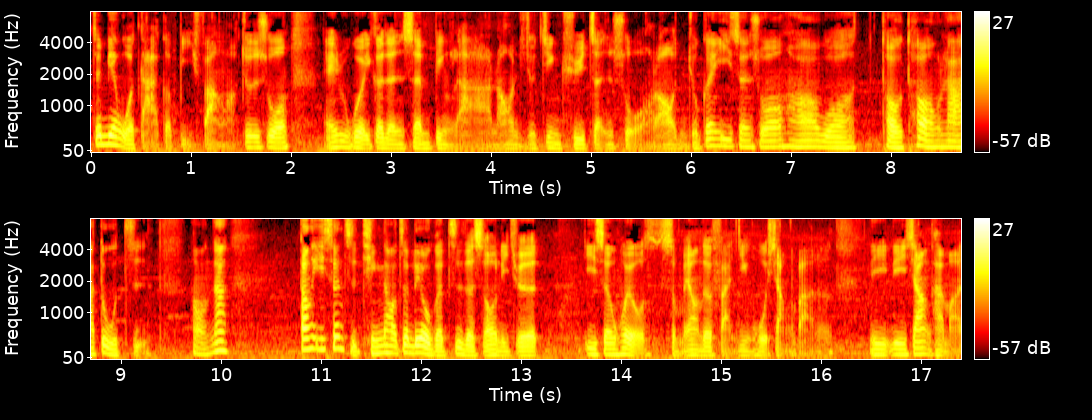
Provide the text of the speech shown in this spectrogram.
这边我打个比方啊，就是说，诶，如果一个人生病啦，然后你就进去诊所，然后你就跟医生说啊，我头痛拉肚子，哦，那当医生只听到这六个字的时候，你觉得？医生会有什么样的反应或想法呢？你你想想看嘛，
